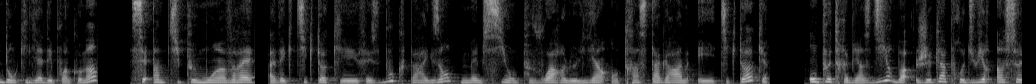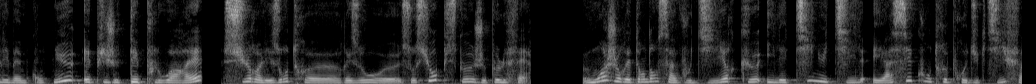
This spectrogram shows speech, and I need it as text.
Donc il y a des points communs. C'est un petit peu moins vrai avec TikTok et Facebook, par exemple, même si on peut voir le lien entre Instagram et TikTok. On peut très bien se dire, bah, j'ai qu'à produire un seul et même contenu, et puis je déploierai sur les autres euh, réseaux euh, sociaux, puisque je peux le faire. Moi, j'aurais tendance à vous dire qu'il est inutile et assez contre-productif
